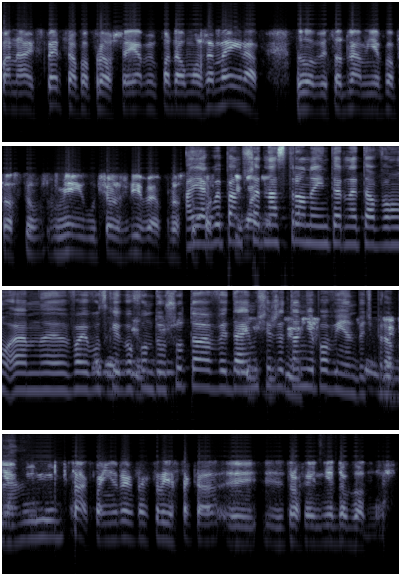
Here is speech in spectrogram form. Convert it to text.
pana eksperta poproszę, ja bym podał może maila. Byłoby to dla mnie po prostu mniej uciążliwe. Po prostu A jakby pan wszedł na stronę internetową Wojewódzkiego Funduszu, to wydaje mi się, że to nie powinien być problem. Nie, nie, tak, pani redaktor, jest taka y, y, trochę niedogodność.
